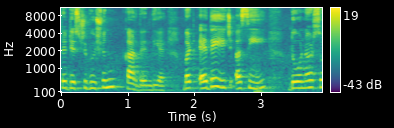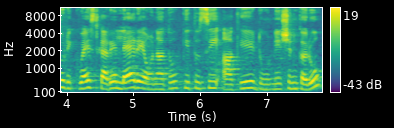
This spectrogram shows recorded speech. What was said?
ਤੇ ਡਿਸਟ੍ਰੀਬਿਊਸ਼ਨ ਕਰ ਦਿੰਦੀ ਹੈ। ਬਟ ਇਹਦੇ ਵਿੱਚ ਅਸੀਂ ਡੋਨਰਸ ਤੋਂ ਰਿਕੁਐਸਟ ਕਰ ਰਹੇ ਲੈ ਰਹੇ ਉਹਨਾਂ ਤੋਂ ਕਿ ਤੁਸੀਂ ਆ ਕੇ ਡੋਨੇਸ਼ਨ ਕਰੋ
